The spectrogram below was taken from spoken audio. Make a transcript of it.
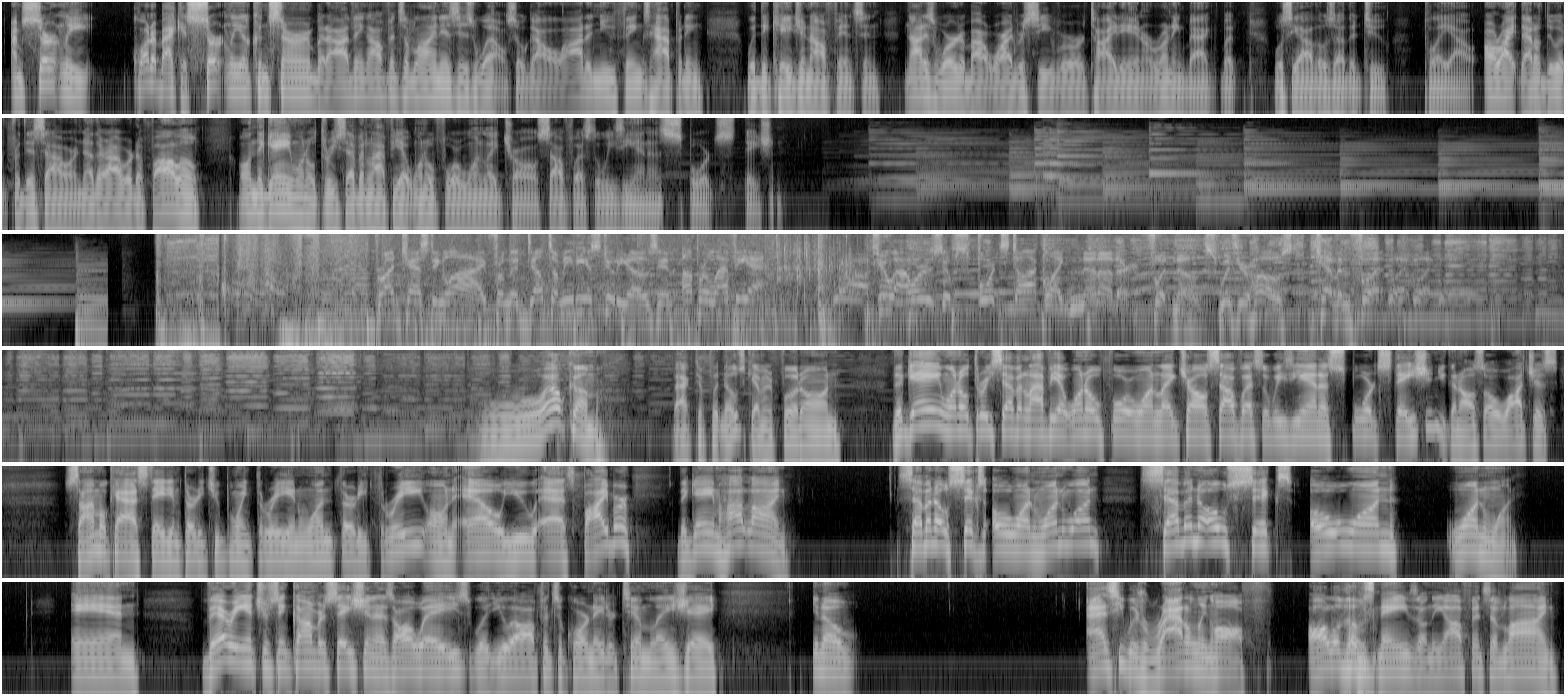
I'm certainly quarterback is certainly a concern, but I think offensive line is as well. So got a lot of new things happening with the Cajun offense, and not as worried about wide receiver or tight end or running back, but we'll see how those other two play out. All right, that'll do it for this hour. Another hour to follow on the game 1037 Lafayette, 1041 Lake Charles, Southwest Louisiana Sports Station. Broadcasting live from the Delta Media Studios in Upper Lafayette. Two hours of sports talk like none other. Footnotes with your host, Kevin Foote. Welcome back to Footnotes. Kevin Foote on the game 1037 Lafayette, 1041 Lake Charles, Southwest Louisiana Sports Station. You can also watch us simulcast Stadium 32.3 and 133 on LUS Fiber. The game hotline 706 0111 706 0111. And very interesting conversation as always with UL offensive coordinator Tim Leger. You know, as he was rattling off all of those names on the offensive line,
